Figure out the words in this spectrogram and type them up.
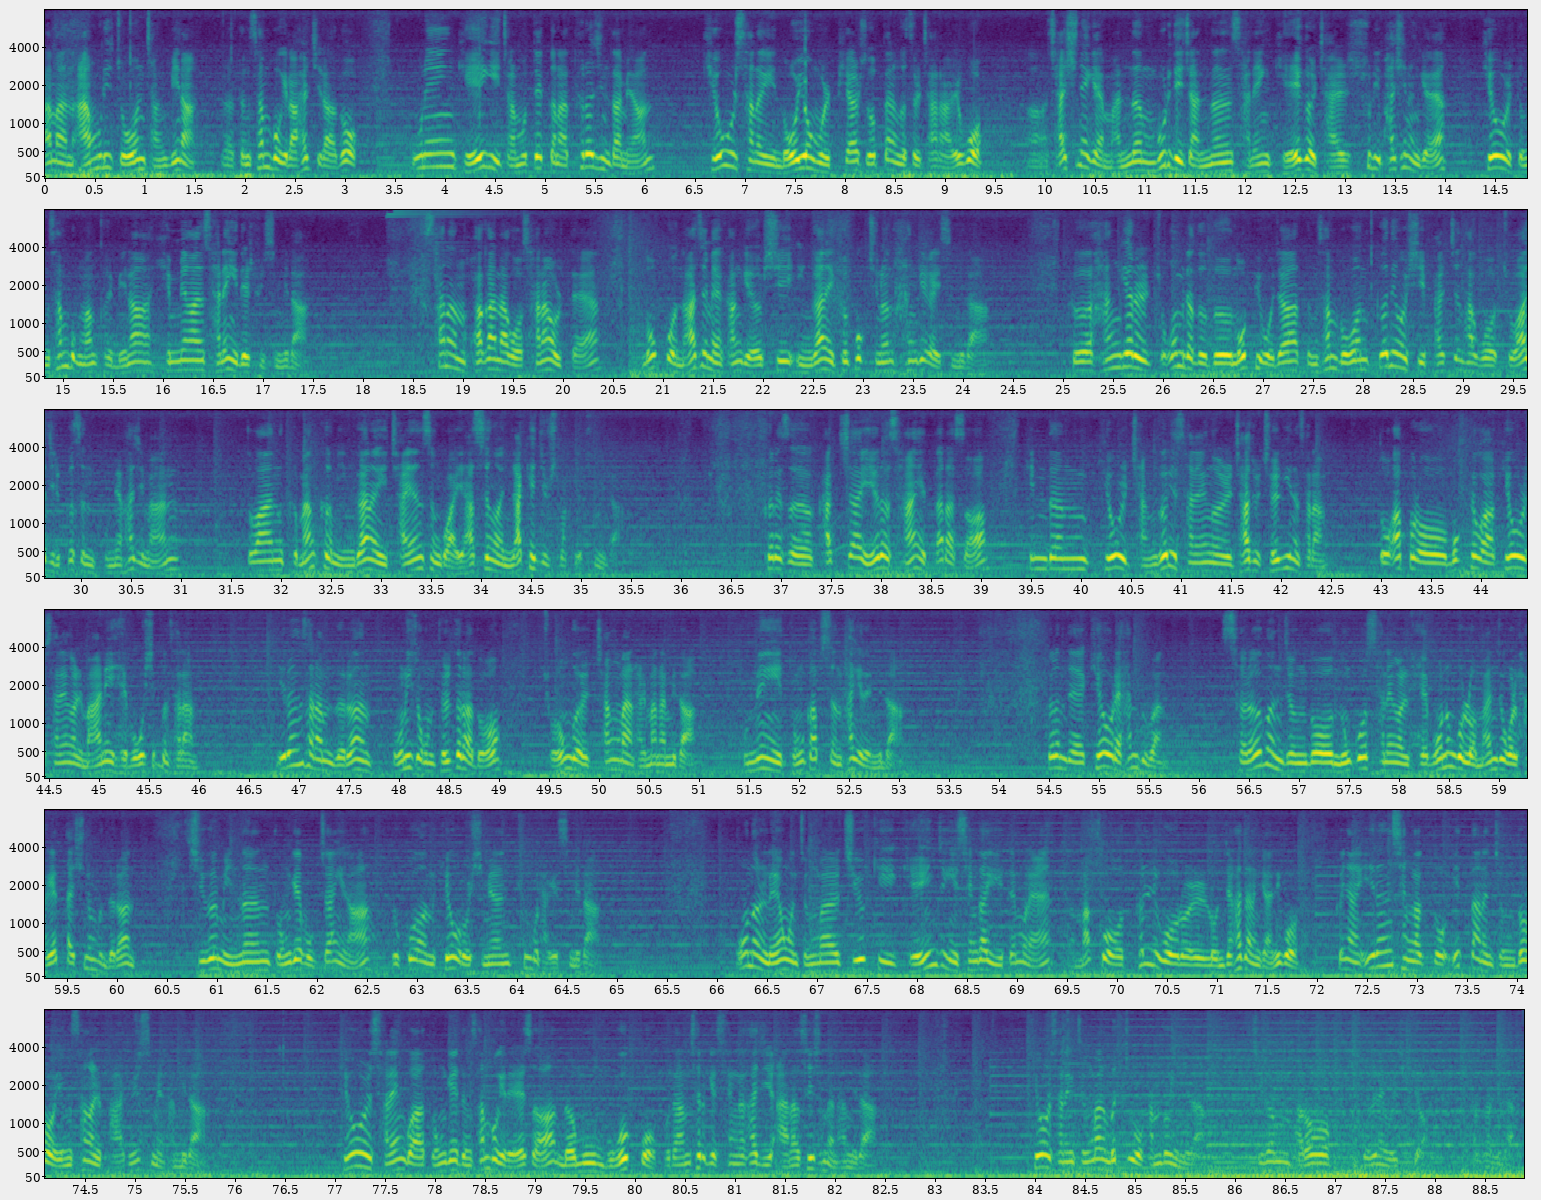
다만 아무리 좋은 장비나 등산복이라 할지라도 운행 계획이 잘못됐거나 틀어진다면 겨울 산의 노여움을 피할 수 없다는 것을 잘 알고 어, 자신에게 맞는 무리되지 않는 산행 계획을 잘 수립하시는 게 겨울 등산복만큼이나 현명한 산행이 될 수 있습니다. 산은 화가 나고 사나울 때 높고 낮음에 관계없이 인간의 극복치는 한계가 있습니다. 그 한계를 조금이라도 더 높이고자 등산복은 끊임없이 발전하고 좋아질 것은 분명하지만 또한 그만큼 인간의 자연성과 야성은 약해질 수밖에 없습니다. 그래서 각자 여러 상황에 따라서 힘든 겨울 장거리 산행을 자주 즐기는 사람, 또 앞으로 목표가 겨울 산행을 많이 해보고 싶은 사람, 이런 사람들은 돈이 조금 들더라도 좋은 걸 장만할 만합니다. 분명히 돈값은 하게 됩니다. 그런데 겨울에 한두 번, 서너 번 정도 눈꽃 산행을 해보는 걸로 만족을 하겠다 하시는 분들은 지금 있는 동계 복장이나 두꺼운 겨울 옷이면 충분하겠습니다. 오늘 내용은 정말 지극히 개인적인 생각이기 때문에 맞고 틀리고를 논쟁하자는 게 아니고 그냥 이런 생각도 있다는 정도로 영상을 봐주셨으면 합니다. 겨울 산행과 동계 등산복에 대해서 너무 무겁고 부담스럽게 생각하지 않았으면 합니다. 겨울 산행 정말 멋지고 감동입니다. 지금 바로 도전해 보십시오. 감사합니다.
